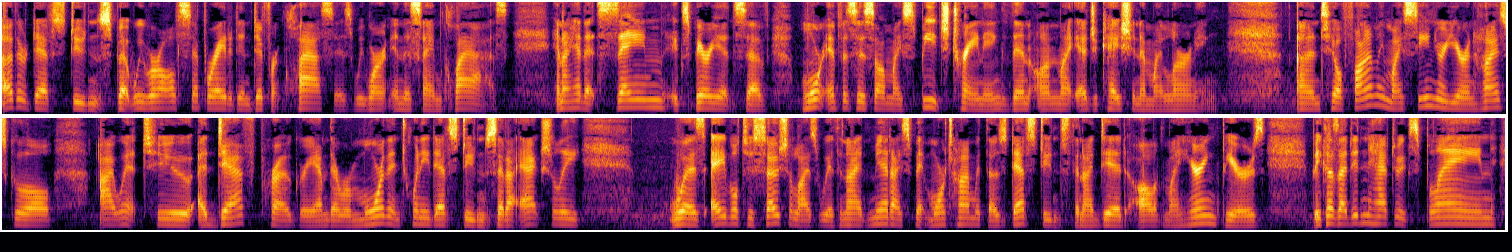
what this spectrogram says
other deaf students, but we were all separated in different classes. We weren't in the same class. And I had that same experience of more emphasis on my speech training than on my education and my learning. Until finally, my senior year in high school, I went to a deaf program. There were more than 20 deaf students that I actually was able to socialize with. And I admit I spent more time with those deaf students than I did all of my hearing peers because I didn't have to explain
